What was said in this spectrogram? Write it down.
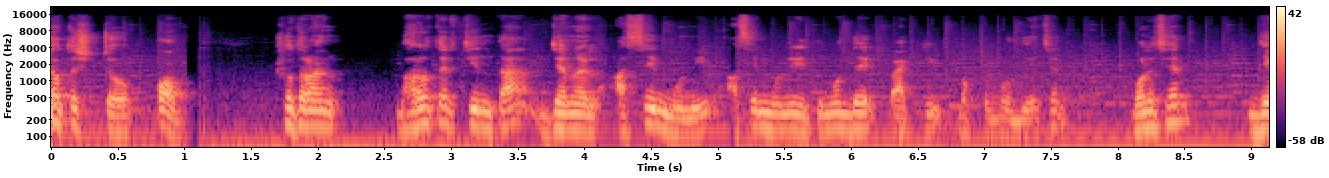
যথেষ্ট কম। সুতরাং ভারতের চিন্তা জেনারেল আসিম মুনির আসিম মুনির ইতিমধ্যে কয়েকটি বক্তব্য দিয়েছেন, বলেছেন যে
